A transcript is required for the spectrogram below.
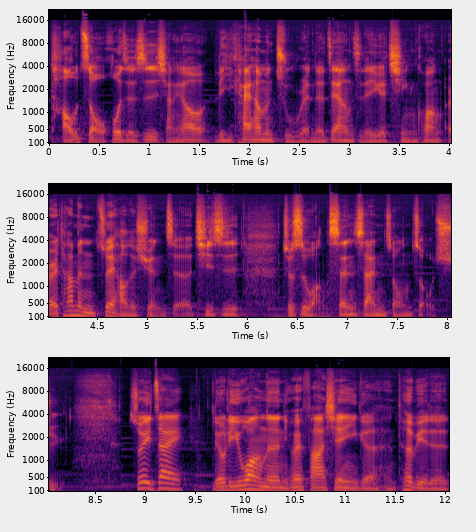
逃走或者是想要离开他们主人的这样子的一个情况，而他们最好的选择其实就是往深山中走去。所以在琉璃旺呢，你会发现一个很特别的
